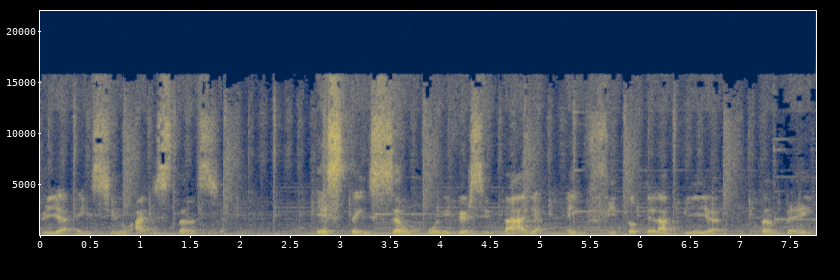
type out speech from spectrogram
via ensino à distância. Extensão universitária em fitoterapia, também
